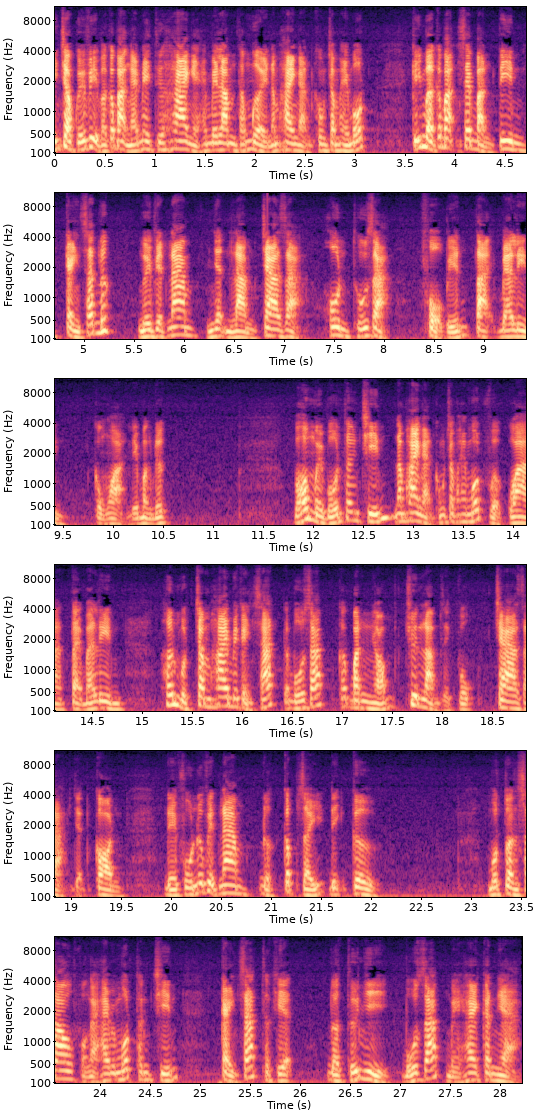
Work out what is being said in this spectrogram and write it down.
Kính chào quý vị và các bạn ngày hôm nay thứ hai ngày 25 tháng 10 năm 2021. Kính mời các bạn xem bản tin Cảnh sát Đức, người Việt Nam nhận làm cha giả, hôn thú giả phổ biến tại Berlin, Cộng hòa Liên bang Đức. Vào hôm 14 tháng 9 năm 2021 vừa qua tại Berlin, hơn 120 cảnh sát đã bố giáp các băng nhóm chuyên làm dịch vụ cha giả nhận con để phụ nữ Việt Nam được cấp giấy định cư. Một tuần sau, vào ngày 21 tháng 9, cảnh sát thực hiện đợt thứ nhì bố giáp 12 căn nhà,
